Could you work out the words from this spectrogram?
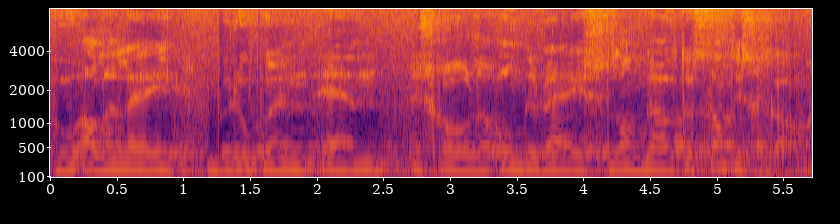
hoe allerlei beroepen en scholen, onderwijs, landbouw tot stand is gekomen.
